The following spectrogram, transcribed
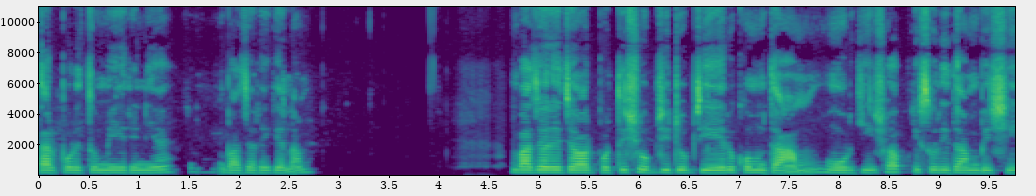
তারপরে তো মেয়েরে নিয়ে বাজারে গেলাম। বাজারে যাওয়ার প্রতি সবজি টবজি এরকম দাম, মুরগি সব কিছুরই দাম বেশি,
